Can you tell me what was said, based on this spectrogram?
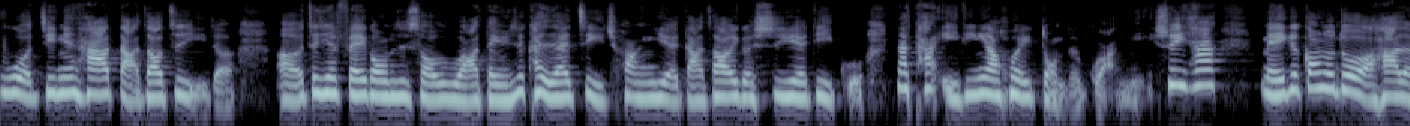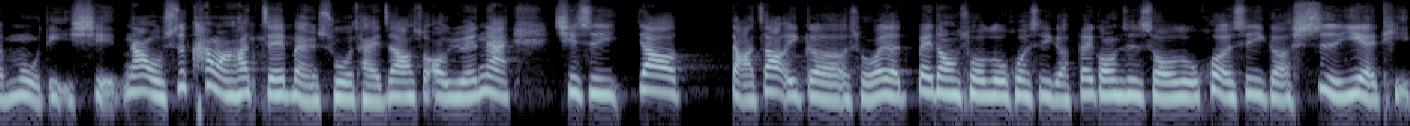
如果今天他要打造自己的呃这些非工资收入啊，等于是开始在自己创业，打造一个事业帝国，那他一定要会懂得管理，所以他每一个工作都有他的目的性。那我是看完他这本书才知道说，哦，原来其实要。打造一个所谓的被动收入，或是一个非工资收入，或者是一个事业体，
